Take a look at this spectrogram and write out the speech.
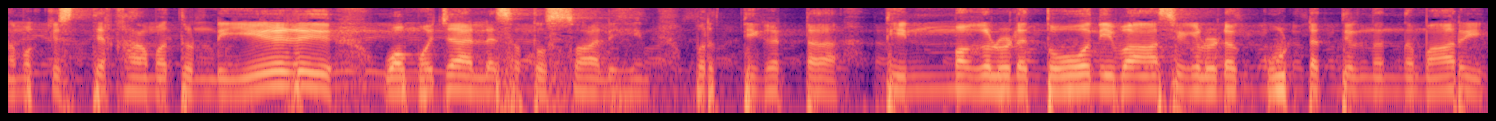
നമുക്ക് ഇസ്തിഹാമത്തുണ്ട് ഏഴ് വമുജാലസത്തുസ്വാലിഹീൻ വൃത്തികെട്ട തിന്മകളുടെ തോന്നിവാസികളുടെ കൂട്ടത്തിൽ നിന്ന് മാറി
